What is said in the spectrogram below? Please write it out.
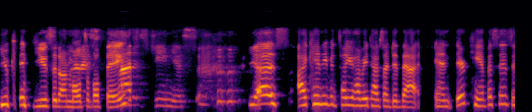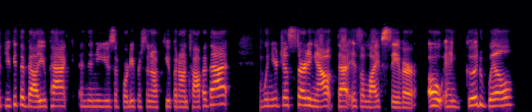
you, can use it on multiple That is- things. That is genius. Yes, I can't even tell you how many times I did that. And their canvases, if you get the value pack and then you use a 40% off coupon on top of that, when you're just starting out, that is a lifesaver. Oh, and Goodwill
